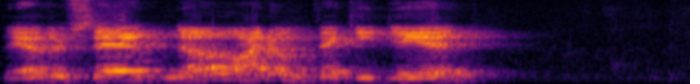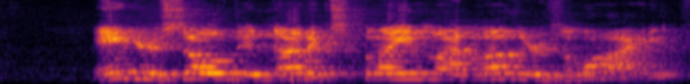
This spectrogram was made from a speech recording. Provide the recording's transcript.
The other said, No, I don't think he did. Ingersoll did not explain my mother's life.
